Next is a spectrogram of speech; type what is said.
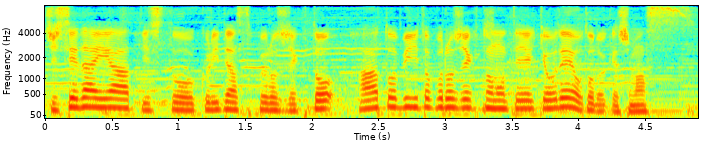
次世代アーティストを送り出すプロジェクトハートビートプロジェクトの提供でお届けします。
